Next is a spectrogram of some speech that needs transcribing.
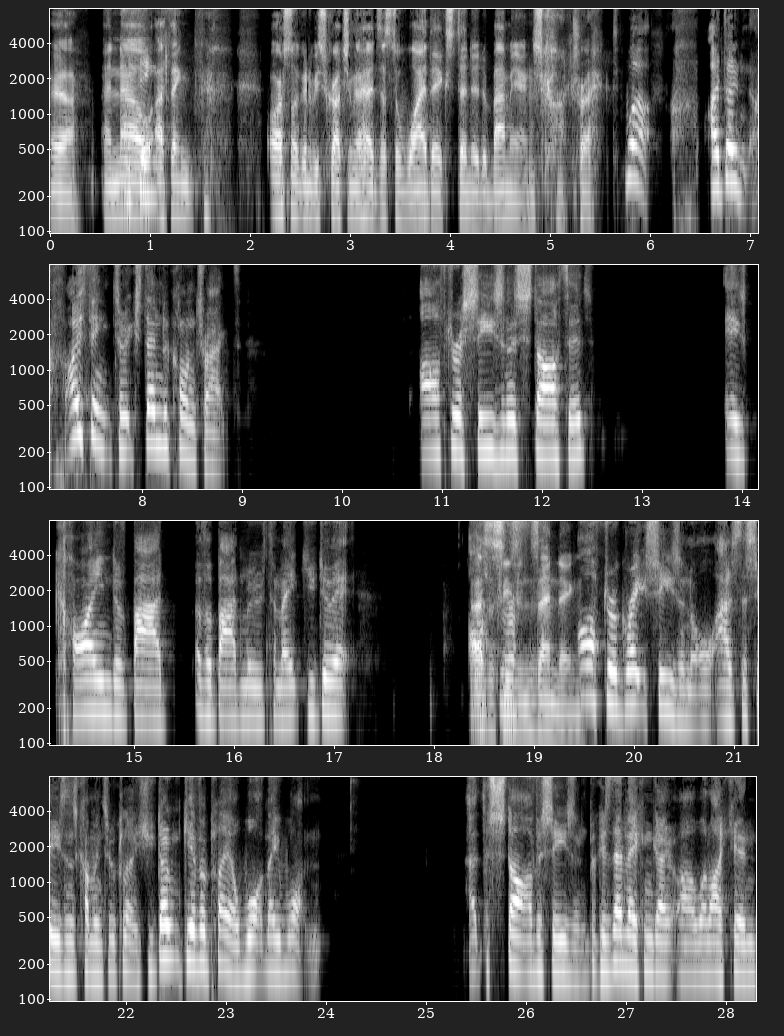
Yeah, and now I think- think, Arsenal are going to be scratching their heads as to why they extended Aubameyang's contract. Well, I don't. I think to extend a contract after a season has started is kind of bad of a bad move to make. You do it As the after a- season's ending, after a great season or as the season's coming to a close. You don't give a player what they want at the start of a season because then they can go, oh, well, I can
